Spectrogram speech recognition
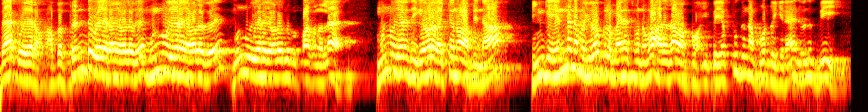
பேக் உயரம். அப்ப ஃப்ரண்ட் உயரம் எவ்வளவு? முன் உயரம் எவ்வளவு? முன் உயரம் எவ்வளவுன்னு பார்க்கணும்ல. முன் உயரத்துக்கு எவ்வளவு வைக்கணும் அப்படின்னா இங்க என்ன நம்ம யோக்குல மைனஸ் பண்ணுவோம் அதை தான் வைப்போம். இப்போ எஃப்க்கு நான் போட்டு வைக்கிறேன் இது வந்து பி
